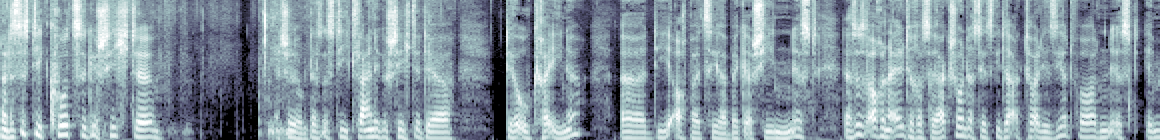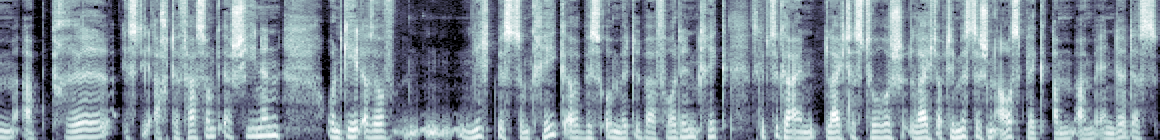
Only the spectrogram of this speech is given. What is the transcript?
Na, das ist die kurze Geschichte, Entschuldigung, das ist die kleine Geschichte der, der Ukraine. Äh, die auch bei CH Beck erschienen ist. Das ist auch ein älteres Werk schon, das jetzt wieder aktualisiert worden ist. Im April ist die achte Fassung erschienen und geht also nicht bis zum Krieg, aber bis unmittelbar vor den Krieg. Es gibt sogar einen leicht historisch, leicht optimistischen Ausblick am, am Ende. Das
